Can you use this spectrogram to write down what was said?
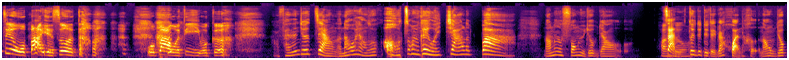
这个我爸也做得到，我爸、我弟、我哥，反正就是这样了。然后我想说，哦，终于可以回家了吧？然后那个风雨就比较赞缓和，对对对对，比较缓和。然后我们就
